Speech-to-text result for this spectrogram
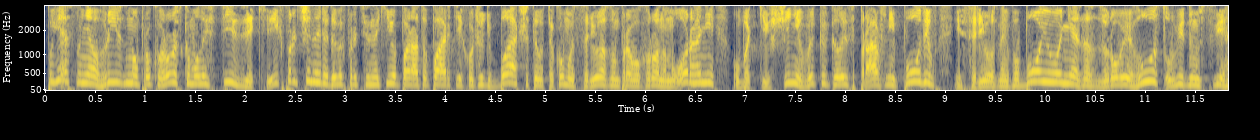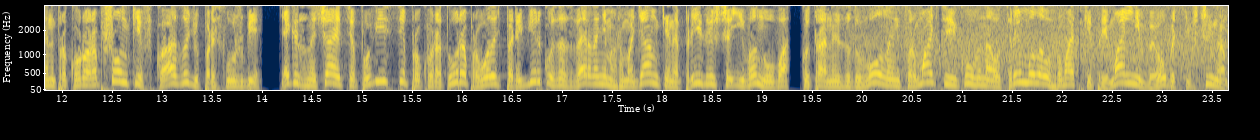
Пояснення у грізному прокурорському листі, з яких причин рядових працівників апарату партії хочуть бачити у такому серйозному правоохоронному органі, у батьківщині викликали справжній подив і серйозне побоювання за здоровий глузд у відомстві генпрокурора Пшонки вказують у прес-службі. Як зазначається повісті, прокуратура проводить перевірку за зверненням громадянки на прізвище Іванова, котра не задоволена інформацією, яку вона отримала у громадській приймальні ВО Батьківщина.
